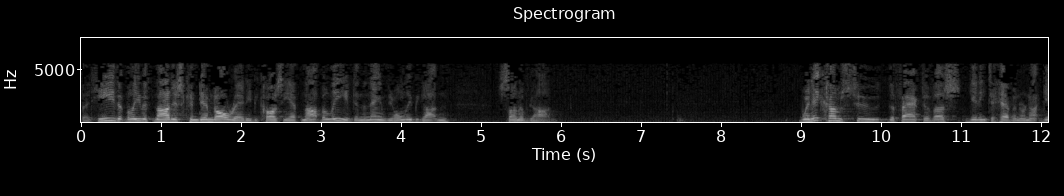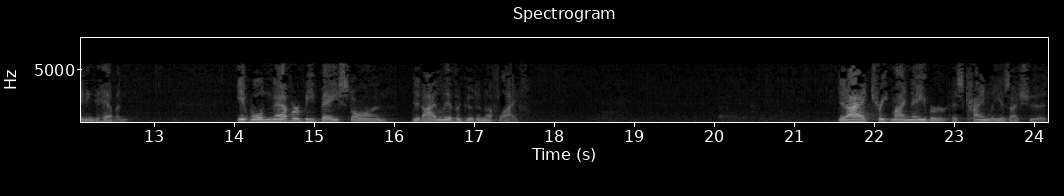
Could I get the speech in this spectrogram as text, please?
But he that believeth not is condemned already, because he hath not believed in the name of the only begotten Son of God. When it comes to the fact of us getting to heaven or not getting to heaven, it will never be based on did I live a good enough life? Did I treat my neighbor as kindly as I should?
